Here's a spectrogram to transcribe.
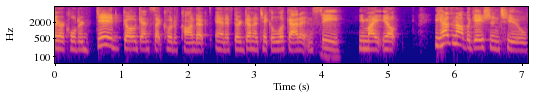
Eric Holder did go against that code of conduct. And if they're going to take a look at it and see, mm-hmm. he might, you know, he has an obligation to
